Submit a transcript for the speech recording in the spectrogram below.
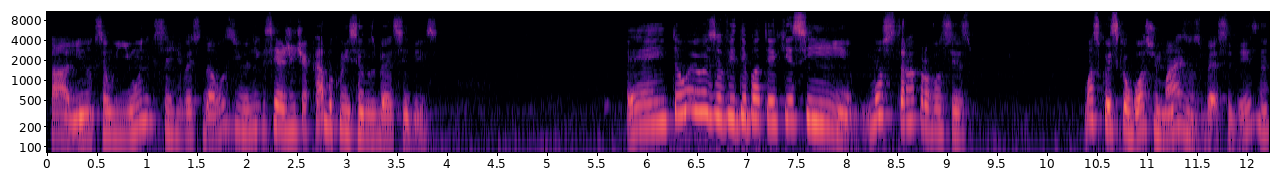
tá, Linux é um Unix, a gente vai estudar os Unix e a gente acaba conhecendo os BSDs. É, então eu resolvi debater aqui assim, mostrar para vocês umas coisas que eu gosto demais nos BSDs, né?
